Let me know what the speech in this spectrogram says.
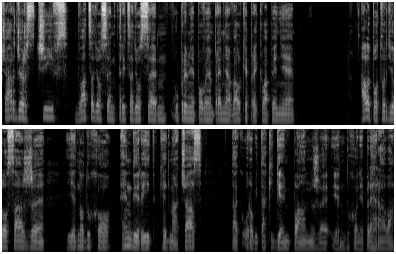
Chargers Chiefs 28-38, úprimne poviem pre mňa veľké prekvapenie, ale potvrdilo sa, že jednoducho Andy Reid, keď má čas, tak urobí taký gameplan, že jednoducho neprehráva.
